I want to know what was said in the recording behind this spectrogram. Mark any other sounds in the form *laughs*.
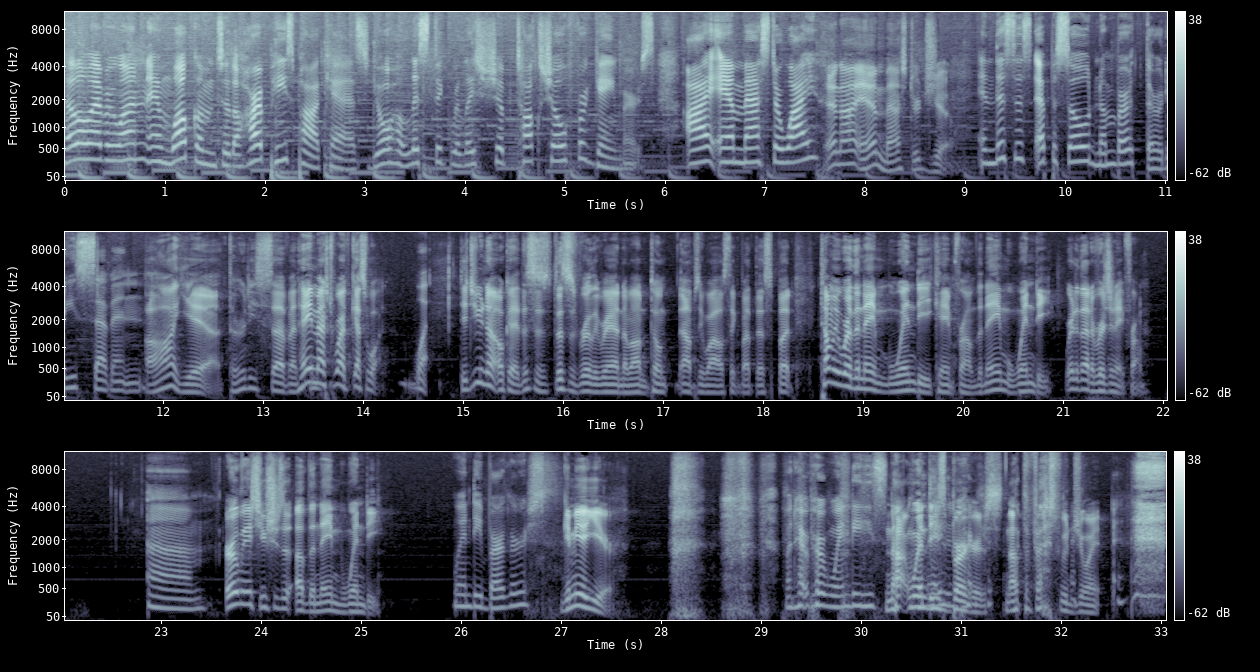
Hello, everyone, and welcome to the Heart Piece Podcast, your holistic relationship talk show for gamers. I am Master Wife, And I am Master Joe. and this is episode number 37. Oh yeah, 37. Hey Master Wife, guess what? What? Did you know? Okay, this is this is really random. I don't obviously why I was thinking about this, but tell me where the name Wendy came from. The name Wendy. Where did that originate from? Um, Earliest usage of the name Wendy. Wendy Burgers. Give me a year. *laughs* Whenever Wendy's, Not *laughs* Wendy's Burgers, not the fast food joint.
